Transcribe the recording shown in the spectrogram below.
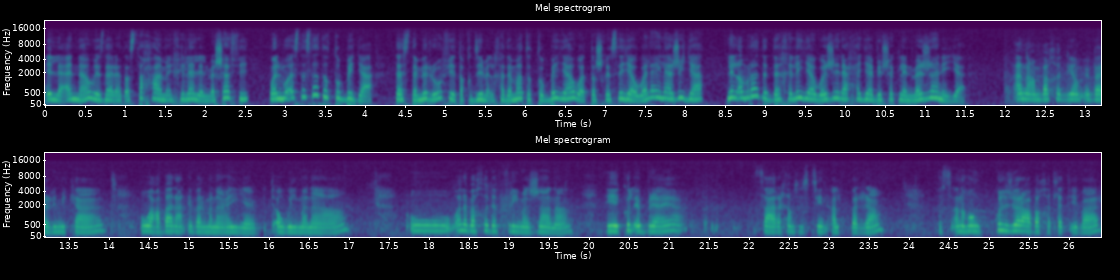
إلا أن وزارة الصحة من خلال المشافي والمؤسسات الطبية تستمر في تقديم الخدمات الطبية والتشخيصية والعلاجية للأمراض الداخلية والجراحية بشكل مجاني. أنا عم باخذ اليوم إبر Remicade. هو عبارة عن إبر مناعية بتقوي المناعة وأنا باخذها free مجانا. هي كل إبرة سعرها 65 ألف برا. بس أنا هون كل جرعة باخذ ثلاث إبر.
